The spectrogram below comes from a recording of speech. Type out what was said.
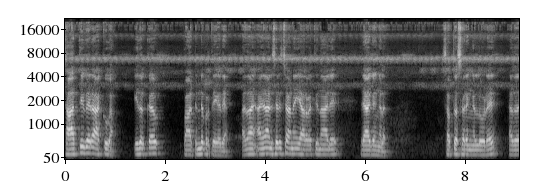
സാത്വികരാക്കുക ഇതൊക്കെ പാട്ടിന്റെ പ്രത്യേകതയാണ് അത് അതിനനുസരിച്ചാണ് ഈ അറുപത്തിനാല് രാഗങ്ങൾ. സപ്തസ്വരങ്ങളിലൂടെ അത്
